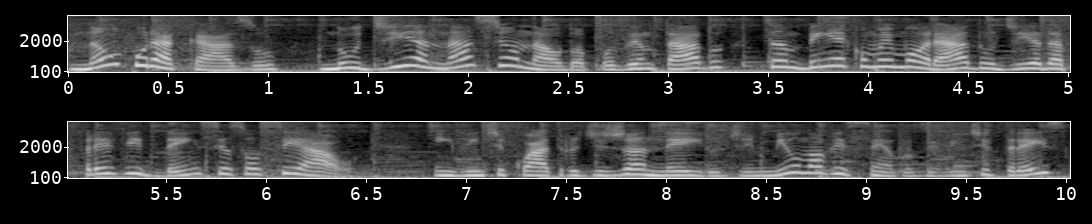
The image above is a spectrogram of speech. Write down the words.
Não por acaso, no Dia Nacional do Aposentado também é comemorado o Dia da Previdência Social. Em 24 de janeiro de 1923,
